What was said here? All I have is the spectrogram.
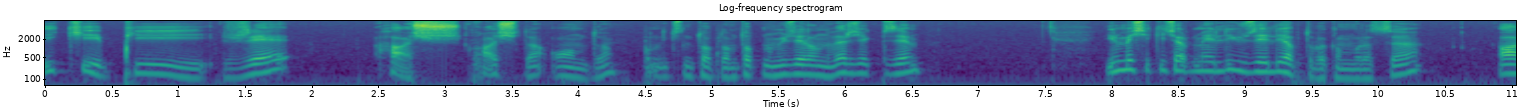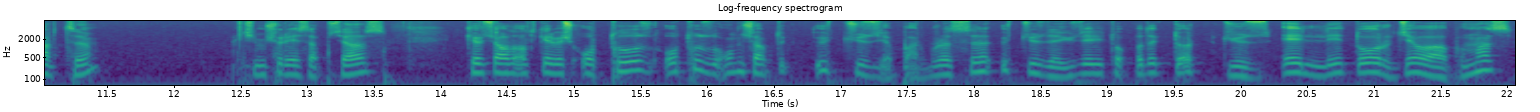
2 pi r h. H da 10'du. Bunun ikisini toplam. Toplam yüzey alanı verecek bize. 25 2 çarpı 50 150 yaptı bakın burası. Artı. Şimdi şuraya hesaplayacağız. 2 kere 3 6 6 kere 5 30. 30 ile 10 çarptık 300 yapar. Burası 300 ile 150 topladık 450. Doğru cevabımız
